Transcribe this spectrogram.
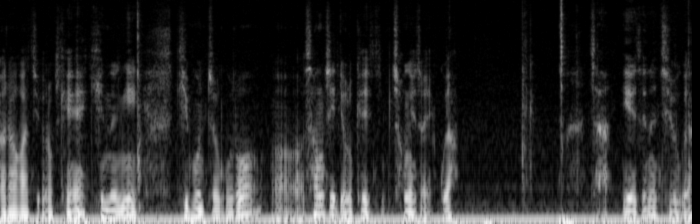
여러가지 이렇게 기능이 기본적으로 어, 성질이 이렇게 정해져 있고요. 자 예제는 지우고요.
